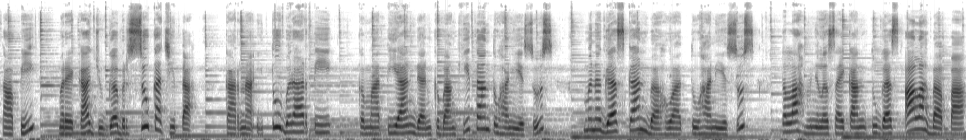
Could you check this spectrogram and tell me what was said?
Tapi mereka juga bersuka cita karena itu berarti kematian dan kebangkitan Tuhan Yesus menegaskan bahwa Tuhan Yesus telah menyelesaikan tugas Allah Bapa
